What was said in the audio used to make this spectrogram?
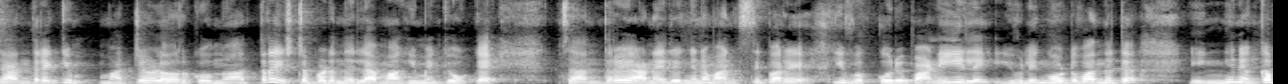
ചന്ദ്രയ്ക്കും മറ്റുള്ളവർക്കും ഒന്നും അത്ര ഇഷ്ടപ്പെടുന്നില്ല മഹിമയ്ക്കും ഒക്കെ. ചന്ദ്രയാണേലും ഇങ്ങനെ മനസ്സിൽ പറയുക ഇവക്കൊരു പണിയില്ലേ? ഇവളിങ്ങോട്ട് വന്നിട്ട് ഇങ്ങനെയൊക്കെ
